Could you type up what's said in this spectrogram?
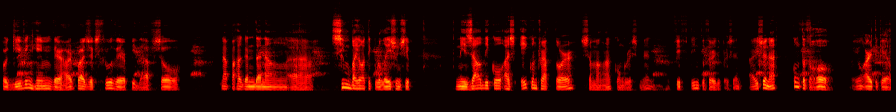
for giving him their hard projects through their PDAF. So, napakaganda ng uh, symbiotic relationship ni Zaldico as a contractor sa mga congressmen. 15 to 30%. Ayos yun ha, kung totoo. Yung article.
